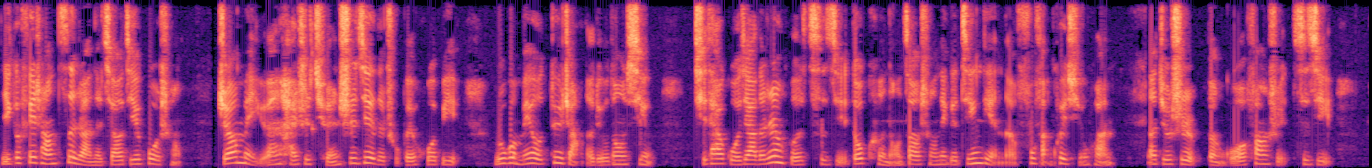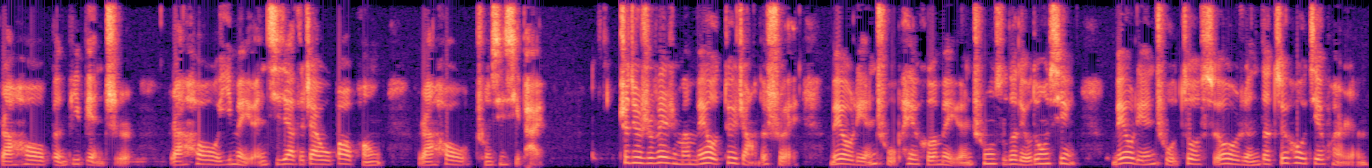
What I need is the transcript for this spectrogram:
一个非常自然的交接过程。只要美元还是全世界的储备货币，如果没有队长的流动性，其他国家的任何刺激都可能造成那个经典的负反馈循环，那就是本国放水刺激，然后本币贬值，然后以美元计价的债务爆棚，然后重新洗牌。这就是为什么没有队长的水，没有联储配合美元充足的流动性，没有联储做所有人的最后借款人，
